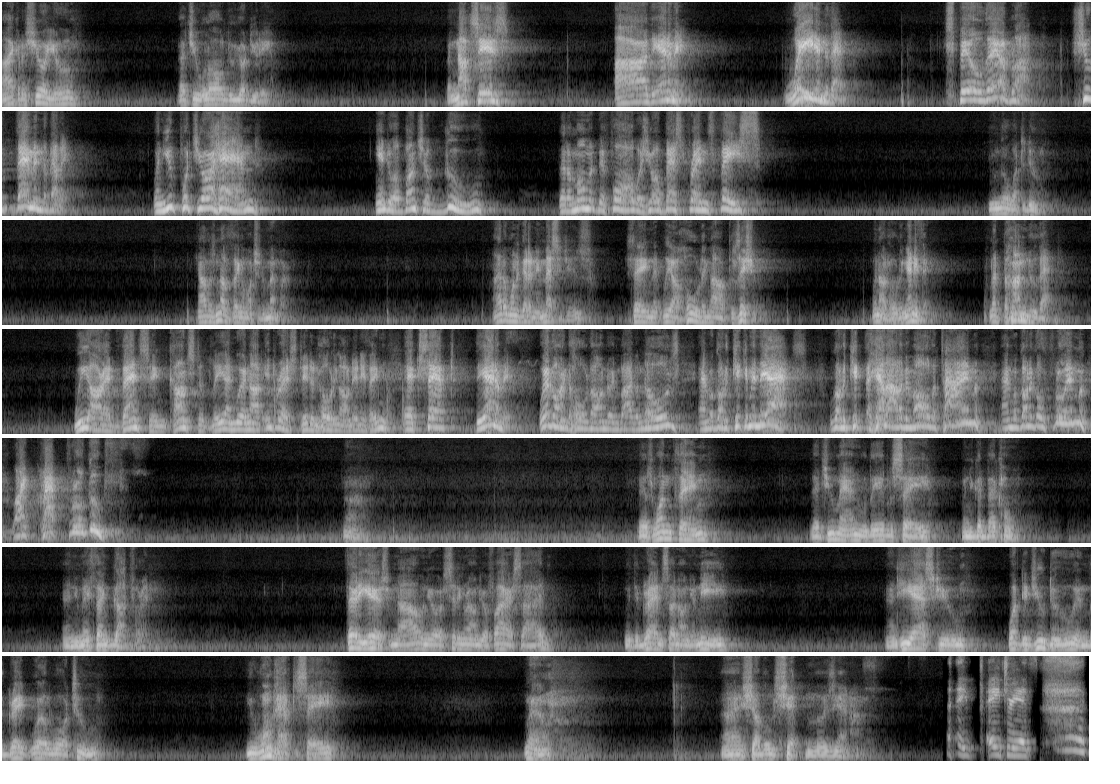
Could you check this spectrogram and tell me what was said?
I can assure you that you will all do your duty. The Nazis are the enemy. Wade into them. Spill their blood. Shoot them in the belly. When you put your hand into a bunch of goo that a moment before was your best friend's face, you know what to do. Now, there's another thing I want you to remember. I don't want to get any messages saying that we are holding our position. We're not holding anything. Let the Hun do that. We are advancing constantly, and we're not interested in holding on to anything except the enemy. We're going to hold on to him by the nose, and we're going to kick him in the ass. We're going to kick the hell out of him all the time, and we're going to go through him like crap through a goose. Now, there's one thing that you men will be able to say when you get back home. And you may thank God for it. 30 years from now, when you're sitting around your fireside with your grandson on your knee, and he asks you, What did you do in the great World War II? You won't have to say, Well, I shoveled shit in Louisiana. Hey, Patriots,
